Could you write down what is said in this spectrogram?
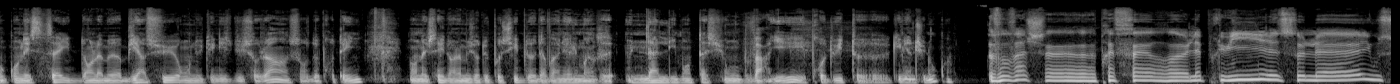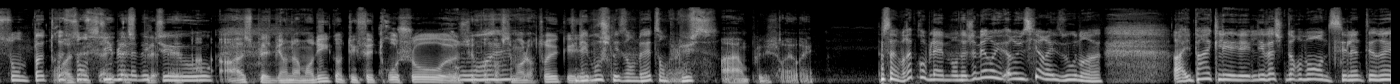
Donc on essaye, dans la bien sûr, on utilise du soja, hein, source de protéines, mais on essaye dans la mesure du possible d'avoir une, alimenta- une alimentation variée et produite euh, qui vient de chez nous. Quoi. Vos vaches euh, préfèrent euh, la pluie, le soleil, ou sont pas très Oh, sensibles à la météo Ah, elles se plaisent bien en Normandie. Quand il fait trop chaud, euh, c'est pas forcément leur truc. Et- Les mouches les embêtent en plus. Ah, en plus, ouais, ouais. C'est un vrai problème. On n'a jamais ré- réussi à résoudre. Ah, il paraît que les, les vaches normandes, c'est l'intérêt.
